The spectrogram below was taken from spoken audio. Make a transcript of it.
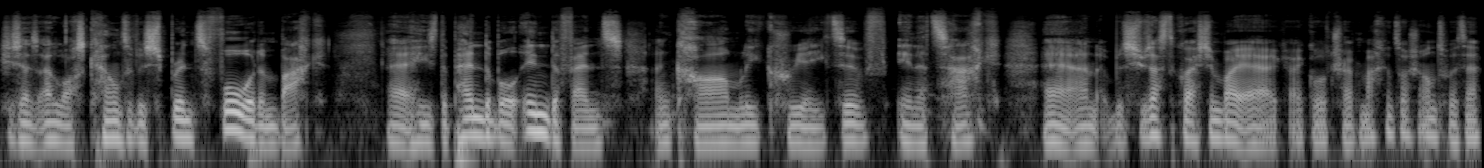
She says, "I lost count of his sprints forward and back. Uh, he's dependable in defence and calmly creative in attack." and she was asked the question by a guy called Trev McIntosh on Twitter:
